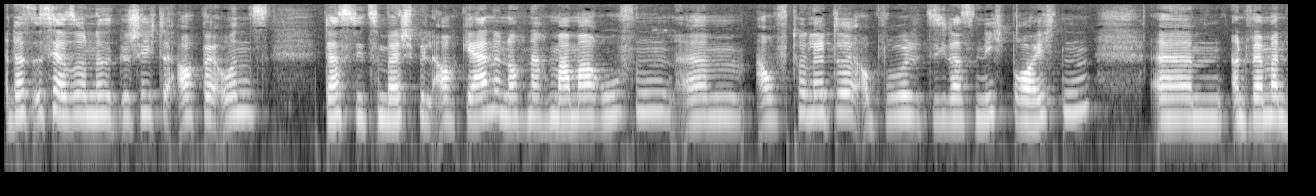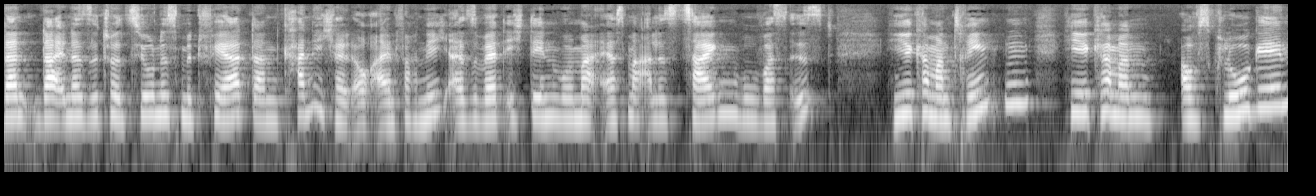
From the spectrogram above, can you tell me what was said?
das ist ja so eine Geschichte auch bei uns dass sie zum Beispiel auch gerne noch nach Mama rufen ähm, auf Toilette, obwohl sie das nicht bräuchten. Ähm, und wenn man dann da in der Situation ist mit Pferd, dann kann ich halt auch einfach nicht. Also werde ich denen wohl mal erstmal alles zeigen, wo was ist. Hier kann man trinken, hier kann man aufs Klo gehen,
